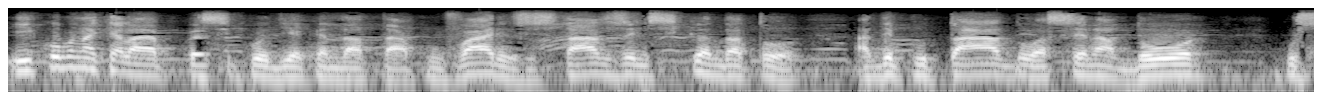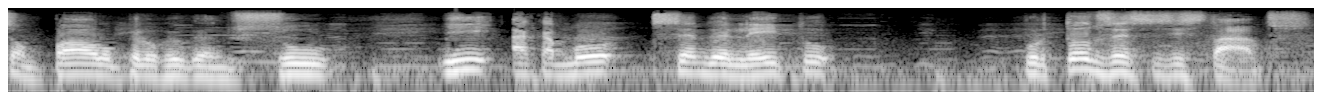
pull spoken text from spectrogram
E como naquela época se podia candidatar por vários estados, ele se candidatou a deputado, a senador, por São Paulo, pelo Rio Grande do Sul, e acabou sendo eleito por todos esses estados.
